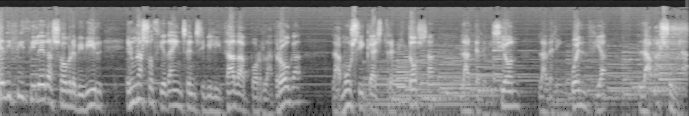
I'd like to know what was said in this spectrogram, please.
Qué difícil era sobrevivir en una sociedad insensibilizada por la droga, la música estrepitosa, la televisión, la delincuencia, la basura.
